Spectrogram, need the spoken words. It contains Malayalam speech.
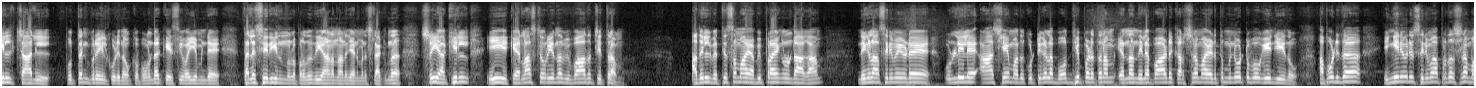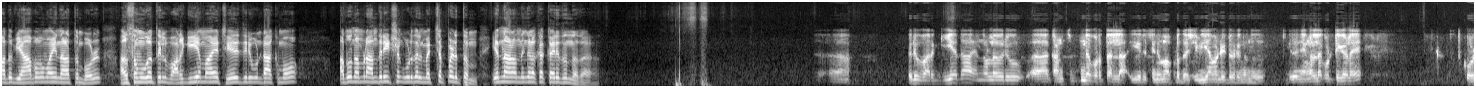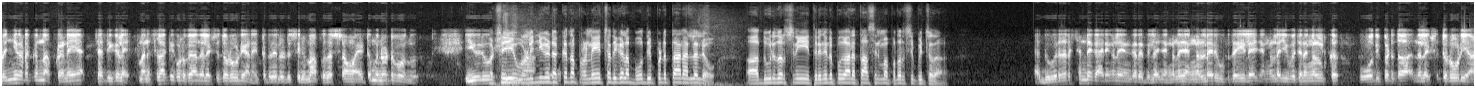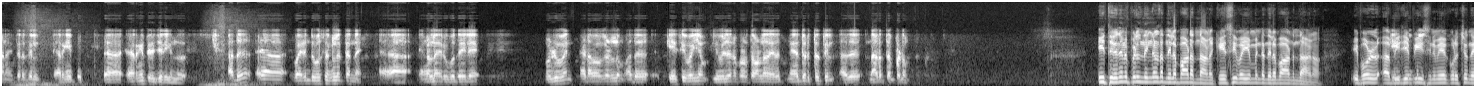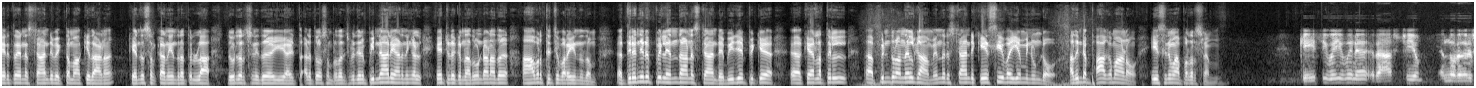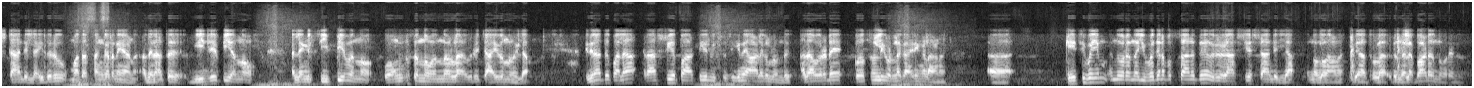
അഖിൽ ചാലിൽ പുത്തൻപുരയിൽ കൂടി നമുക്ക് പോകേണ്ട കെ സി വൈ എമ്മിന്റെ തലശ്ശേരിയിൽ നിന്നുള്ള പ്രതിനിധിയാണെന്നാണ് ഞാൻ മനസ്സിലാക്കുന്നത്. ശ്രീ അഖിൽ ഈ കേരള സ്റ്റോറി എന്ന വിവാദ ചിത്രം അതിൽ വ്യത്യസ്തമായ അഭിപ്രായങ്ങളുണ്ടാകാം. നിങ്ങൾ ആ സിനിമയുടെ ഉള്ളിലെ ആശയം അത് കുട്ടികളെ ബോധ്യപ്പെടുത്തണം എന്ന നിലപാട് കർശനമായി എടുത്ത് മുന്നോട്ട് പോവുകയും ചെയ്യുന്നു. അപ്പോൾ ഇത് ഇങ്ങനെ ഒരു സിനിമാ പ്രദർശനം അത് വ്യാപകമായി നടത്തുമ്പോൾ അത് സമൂഹത്തിൽ വർഗീയമായ ചേരിതിരിവുണ്ടാക്കുമോ? അതോ നമ്മുടെ അന്തരീക്ഷം കൂടുതൽ മെച്ചപ്പെടുത്തും എന്നാണോ നിങ്ങളൊക്കെ കരുതുന്നത്? ഒരു വർഗീയത എന്നുള്ള ഒരു കൺസെപ്റ്റിന്റെ പുറത്തല്ല ഈ ഒരു സിനിമ പ്രദർശിപ്പിക്കാൻ വേണ്ടിയിട്ട് ഒരുങ്ങുന്നത്. ഇത് ഞങ്ങളുടെ കുട്ടികളെ കൊളിഞ്ഞു കിടക്കുന്ന പ്രണയ ചതികളെ മനസ്സിലാക്കി കൊടുക്കുക എന്ന ലക്ഷ്യത്തോടു കൂടിയാണ് ഇത്തരത്തിലൊരു സിനിമ പ്രദർശനമായിട്ട് മുന്നോട്ട് പോകുന്നത്. ഈ ഒരു പക്ഷേ ഈ ഒളിഞ്ഞു കിടക്കുന്ന പ്രണയച്ചതികളെ ബോധ്യപ്പെടുത്താനല്ലല്ലോ ആ, ദൂരദർശിനി തിരഞ്ഞെടുപ്പ് കാലത്ത് ആ സിനിമ പ്രദർശിപ്പിച്ചത്? ദൂരദർശന്റെ കാര്യങ്ങൾ ഞങ്ങൾക്ക് അറിയത്തില്ല ഞങ്ങൾ ഞങ്ങളുടെ രൂപതയിലെ ഞങ്ങളുടെ യുവജനങ്ങൾക്ക് ബോധ്യപ്പെടുത്തുക എന്ന ലക്ഷ്യത്തോടു കൂടിയാണ് ഇത്തരത്തിൽ ഇറങ്ങി ഇറങ്ങി തിരിച്ചിരിക്കുന്നത്. അത് വരും ദിവസങ്ങളിൽ തന്നെ ഞങ്ങളുടെ രൂപതയിലെ മുഴുവൻ ഇടവകളിലും അത് കെ സി വൈ എം യുവജന പ്രവർത്തനങ്ങളുടെ നേതൃത്വത്തിൽ അത് നടത്തപ്പെടും. ഈ തിരഞ്ഞെടുപ്പിൽ നിങ്ങളുടെ നിലപാട് എന്താണ് കെ സി വൈ എമ്മിന്റെ നിലപാട് എന്താണ് ഇപ്പോൾ ബി ജെ പി സിനിമയെക്കുറിച്ച് നേരത്തെ തന്നെ സ്റ്റാൻഡ് വ്യക്തമാക്കിയതാണ്. കേന്ദ്ര സർക്കാർ നിയന്ത്രണത്തിലുള്ള ദൂരദർശൻ ഇത് ഈ അടുത്ത ദിവസം പ്രദർശിപ്പിച്ചതിന് പിന്നാലെയാണ് നിങ്ങൾ ഏറ്റെടുക്കുന്നത്. അതുകൊണ്ടാണ് അത് ആവർത്തിച്ച് പറയുന്നതും. തിരഞ്ഞെടുപ്പിൽ എന്താണ് സ്റ്റാൻഡ്? ബി ജെ പിക്ക് കേരളത്തിൽ പിന്തുണ നൽകാം എന്നൊരു സ്റ്റാൻഡ് കെ സി വൈ എമ്മിനുണ്ടോ അതിന്റെ ഭാഗമാണോ ഈ സിനിമാ പ്രദർശനം? കെ സി വൈ എമ്മിന് രാഷ്ട്രീയം എന്ന് പറയുന്ന ഒരു സ്റ്റാൻഡില്ല. ഇതൊരു മതസംഘടനയാണ്. അതിനകത്ത് ബി ജെ പി എന്നോ അല്ലെങ്കിൽ സി പി എം എന്നോ കോൺഗ്രസ് എന്നോ എന്നുള്ള ഒരു ചായ്വൊന്നുമില്ല. ഇതിനകത്ത് പല രാഷ്ട്രീയ പാർട്ടിയിൽ വിശ്വസിക്കുന്ന ആളുകളുണ്ട്. അത് അവരുടെ പേഴ്സണലി ഉള്ള കാര്യങ്ങളാണ്. കെ സി എം എന്ന് പറയുന്ന യുവജന പ്രസ്ഥാനത്തിന് ഒരു രാഷ്ട്രീയ സ്റ്റാൻഡ് ഇല്ല എന്നുള്ളതാണ് ഇതിനകത്തുള്ള ഒരു നിലപാട് എന്ന് പറയുന്നത്.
